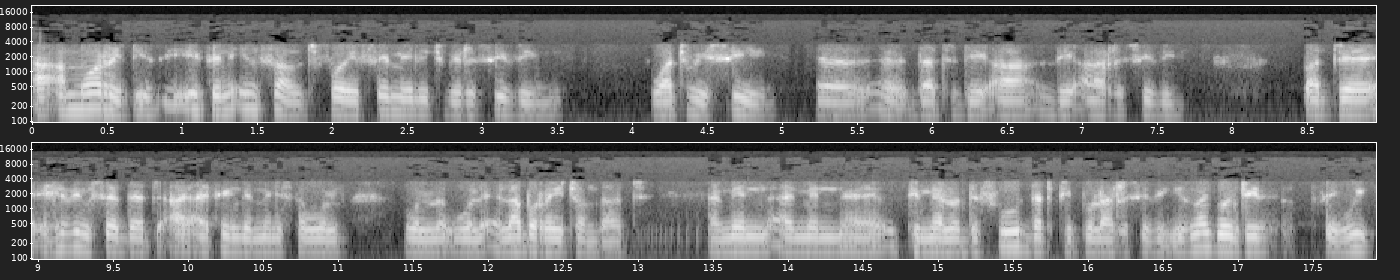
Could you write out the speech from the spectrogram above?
I'm worried. It's an insult for a family to be receiving what we see uh, uh, that they are they are receiving. But uh, having said that, I, I, think the minister will will will elaborate on that. I mean, I mean, uh, Phemelo, the food that people are receiving is not going to be a week,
